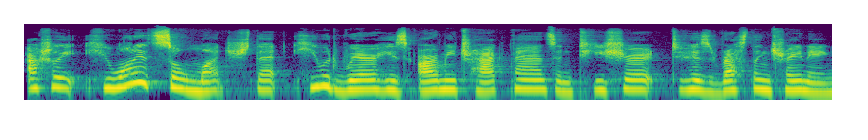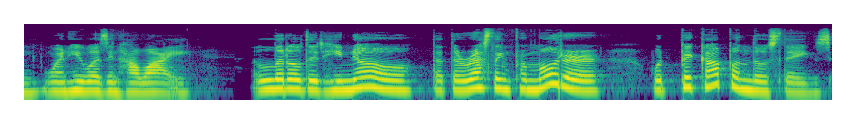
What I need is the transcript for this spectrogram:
Actually, he wanted so much that he would wear his army track pants and t shirt to his wrestling training when he was in Hawaii. Little did he know that the wrestling promoter would pick up on those things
